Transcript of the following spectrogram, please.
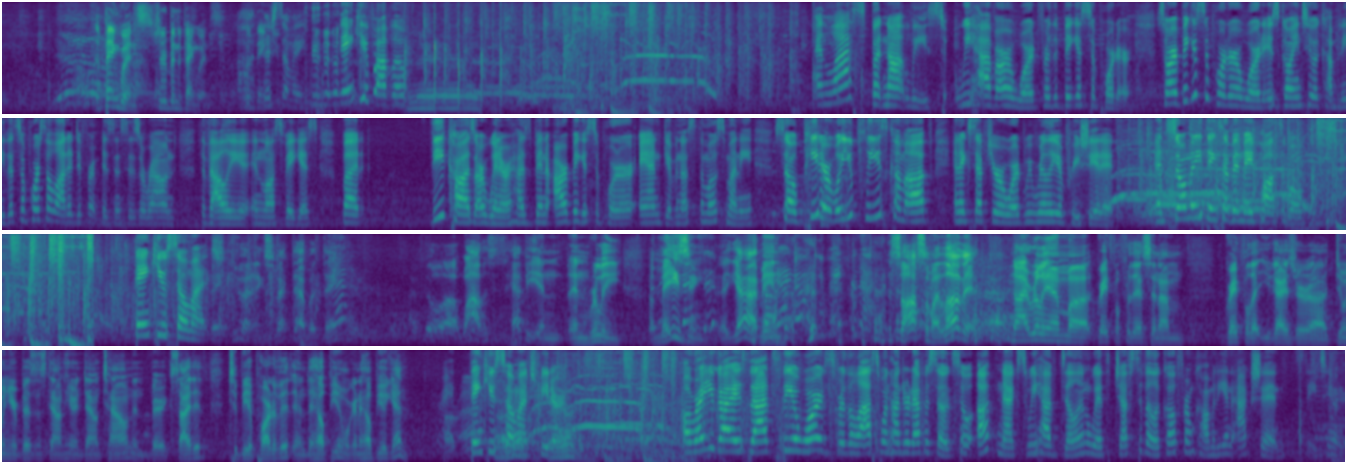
Yeah. The penguins should have been the penguins. Oh, there's you. so many. Thank you, Pablo. And last but not least, we have our award for the biggest supporter. So, our biggest supporter award is going to a company that supports a lot of different businesses around the valley in Las Vegas. But Because our winner has been our biggest supporter and given us the most money. So, Peter, will you please come up and accept your award? We really appreciate it. And so many things have been made possible. Thank you so much. Thank you. I didn't expect that, but thank you. I feel, uh, wow, this is heavy and, and really amazing. Uh, yeah, I mean, Yeah, I know. You paid for that. it's awesome. I love it. No, I really am uh, grateful for this, and I'm grateful that you guys are uh, doing your business down here in downtown and very excited to be a part of it and to help you, and we're going to help you again. Thank you so much, Peter. All right, you guys, that's the awards for the last 100 episodes. So up next, we have Dylan with Jeff Civilico from Comedy in Action. Stay tuned.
